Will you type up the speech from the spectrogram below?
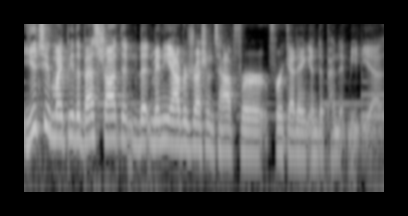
YouTube might be the best shot that, that many average Russians have for, for getting independent media.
